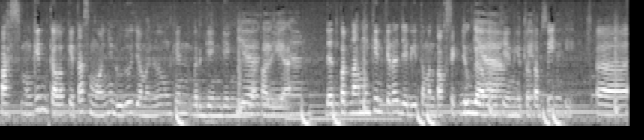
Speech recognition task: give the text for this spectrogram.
pas mungkin kalau kita semuanya dulu zaman dulu mungkin bergeng-geng juga Iya, kali ya dan pernah mungkin kita jadi teman toksik juga Iya, mungkin gitu mungkin tapi jadi. eh,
